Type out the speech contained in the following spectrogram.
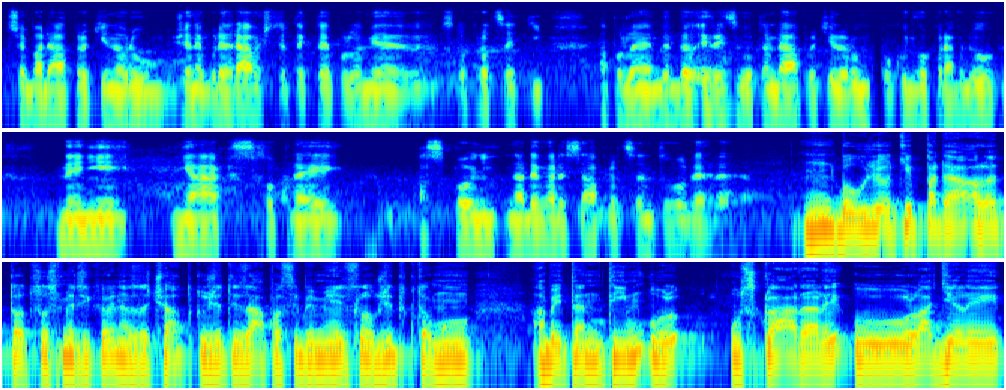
třeba dát proti Norům, že nebude hrát ve čtvrtek, to je podle mě 100% a podle mě by byl i risk ho tam dát proti Norům, pokud opravdu není nějak schopný aspoň na 90% toho odehrát. Hmm, bohužel ti padá, ale to, co jsme říkali na začátku, že ty zápasy by měly sloužit k tomu, aby ten tým u, uskládali, uladili,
